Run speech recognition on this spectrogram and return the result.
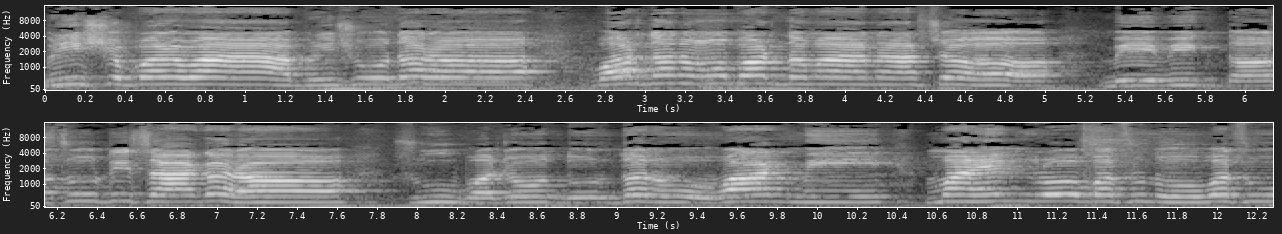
वृषपर्वा वृषोधर वर्धनो वर्धमानाश्च विविक्त सुभजो दुर्धरो वाग्मी, महेन्द्रो वसुदो वसु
